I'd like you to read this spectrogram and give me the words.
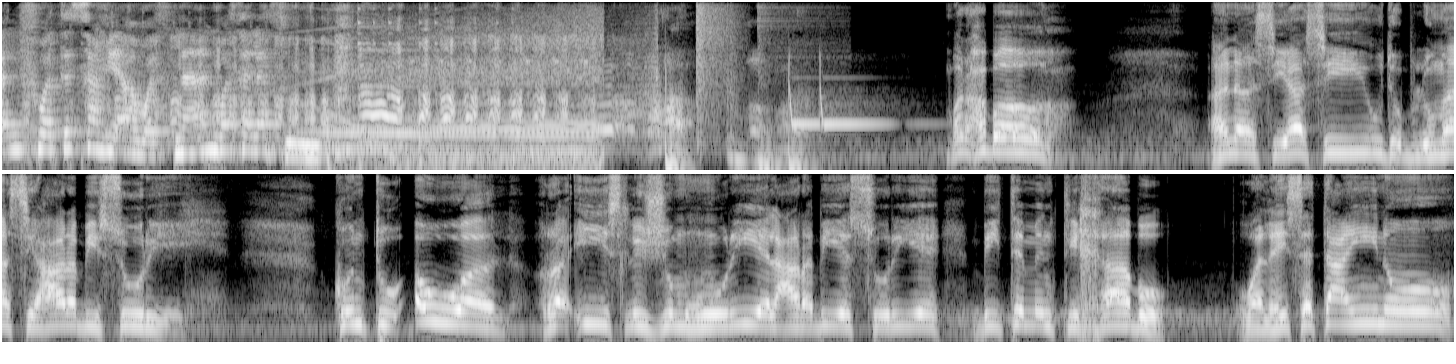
1932 مرحبا. أنا سياسي ودبلوماسي عربي سوري. كنت أول رئيس للجمهورية العربية السورية بيتم انتخابه وليس تعيينه.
